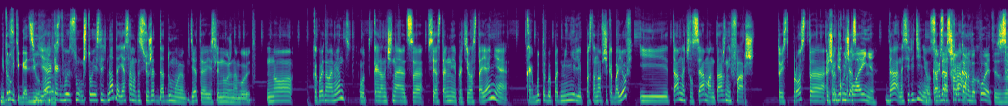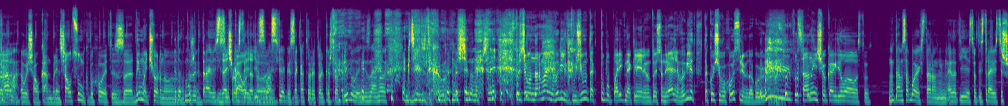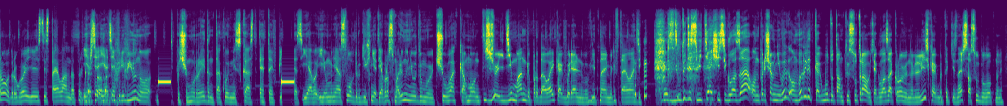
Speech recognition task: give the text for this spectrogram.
Не трогайте Годзиллу, я пожалуйста. как бы, что если надо, я сам этот сюжет додумаю где-то, если нужно будет. но в какой-то момент, вот когда начинаются все остальные противостояния, как будто бы подменили постановщика боев, и там начался монтажный фарш. То есть просто... Причем где-то куча на половине. Да, на середине. Вот, Когда Шаукан храма. выходит из... С э, храма. Ой, Шаукан, блин. Шао Цунг выходит из э, дыма черного. Этот вот мужик это, травести из очка просто вот из этого. Лас-Вегаса, который только что прибыл, я не знаю, ну где они такого мужчину нашли? Причем он нормально выглядит. Почему так тупо парик наклеили? Ну, то есть он реально выглядит, такой еще выходит все время, такой, «Эй, пацаны, что, как дела у вас тут? Ну там с обоих сторон. Этот есть вот из Травести Шоу, другой есть из Таиланда только Я что. тебя, я тебя перебью, но почему Рейден такой miscast? Это пи***ц. Я, и у меня слов других нет. Я просто смотрю на него, думаю, чувак, come on, ты что, иди манго продавай, как бы реально во Вьетнаме или в Таиланде. Вот эти светящиеся глаза, он причем не вы, он выглядит, как будто там ты с утра, у тебя глаза кровью налились, как бы такие, знаешь, сосуды лопнули.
